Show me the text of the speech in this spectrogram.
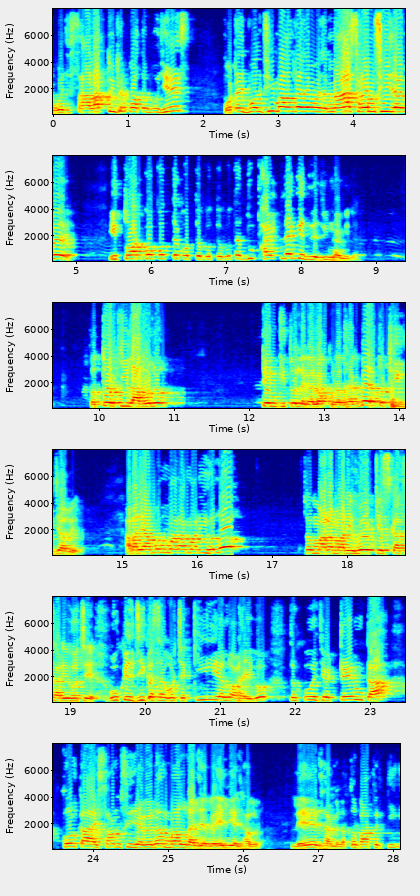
বলছে সালা, তুই ফের কত বুঝিস? ওটাই বলছি, মালদা যাবে না, সামসি যাবে। এই তর্ক করতে করতে করতে করতে দু ফাইট লাগিয়ে দিলে দুই না মিলে। তো তোর কি লাভ হলো? ট্রেন কি তোর লেগে লক্ষ্য করে থাকবে? তো ঠিক যাবে। আবার এমন মারামারি হলো, তো মারামারি হয়ে কেস কাছারি হচ্ছে। উকিল জিজ্ঞাসা করছে, কি লিয়ে লড়াই গো? তো কইছে ট্রেনটা কলকাতায় শামসি যাবে না, মালদা যাবে। এই লিয়ে ঝগড়া। লে ঝামেলা, তোর বাপের কি?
